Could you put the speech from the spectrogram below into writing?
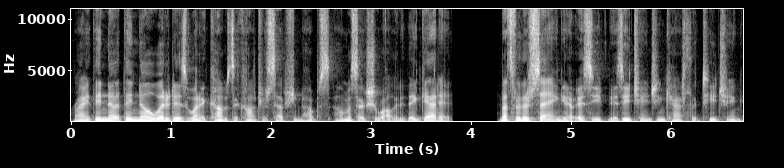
right? They know they know what it is when it comes to contraception, homosexuality. They get it. That's what they're saying. You know, is he is he changing Catholic teaching?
